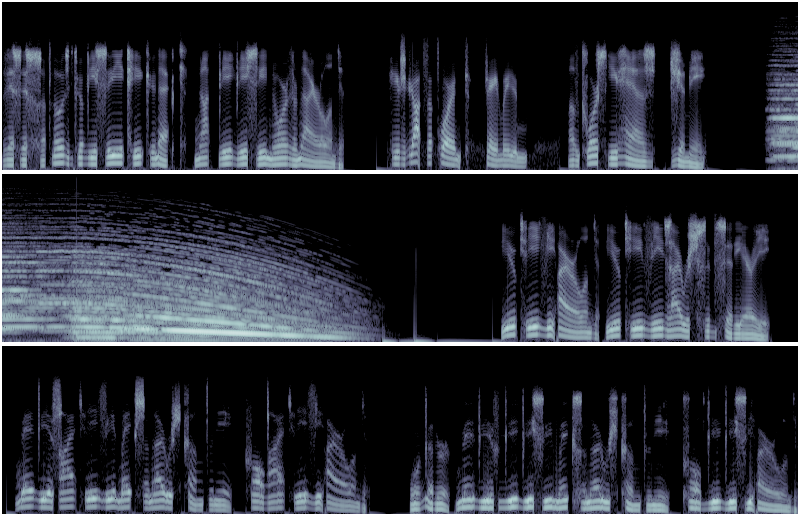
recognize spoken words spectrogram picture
this is supposed to be CT Connect, not BBC Northern Ireland. He's got the point, Damien. Of course he has, Jimmy. UTV Ireland, UTV's Irish subsidiary. Maybe if ITV makes an Irish company called ITV Ireland. Or better, maybe if BBC makes an Irish company called BBC Ireland.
